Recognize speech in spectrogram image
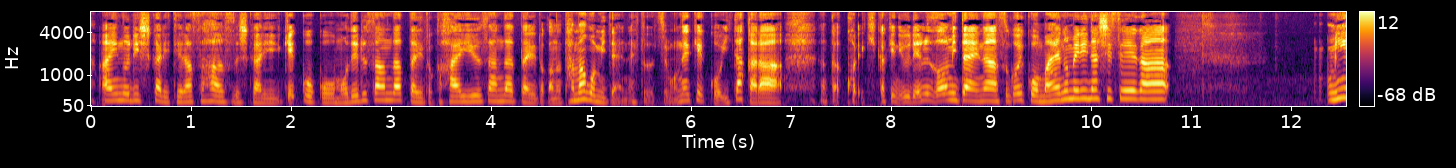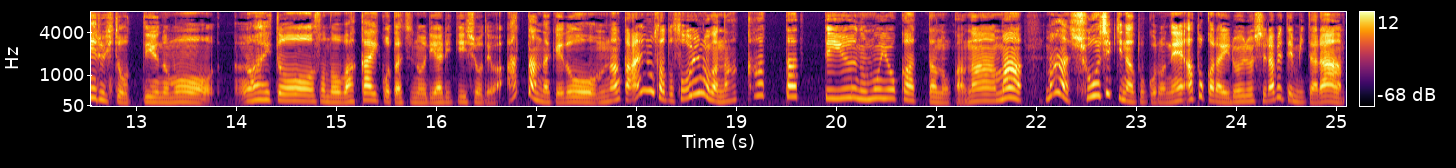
あ、相乗りしかり、テラスハウスしかり、結構こう、モデルさんだったりとか、俳優さんだったりとかの卵みたいな人たちもね、結構いたから、なんかこれきっかけに売れるぞみたいな、すごいこう、前のめりな姿勢が、見える人っていうのも、割とその若い子たちのリアリティショーではあったんだけど、なんか愛の里そういうのがなかったっていうのも良かったのかな。まあ、まあ正直なところね、後からいろいろ調べてみたら、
